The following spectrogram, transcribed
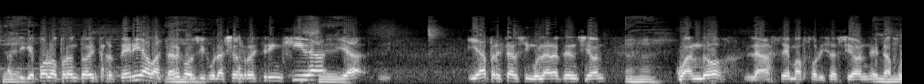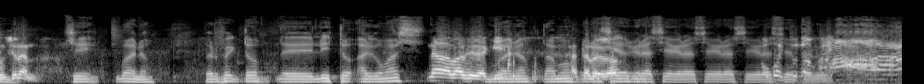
Sí. Así que por lo pronto esta arteria va a estar con circulación restringida y, a, y a prestar singular atención cuando la semaforización está funcionando. Sí, bueno, perfecto. Eh, listo, ¿algo más? Nada más desde aquí. Bueno, estamos. Hasta gracias, luego. gracias, gracias, gracias, ¿Cómo es gracias.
